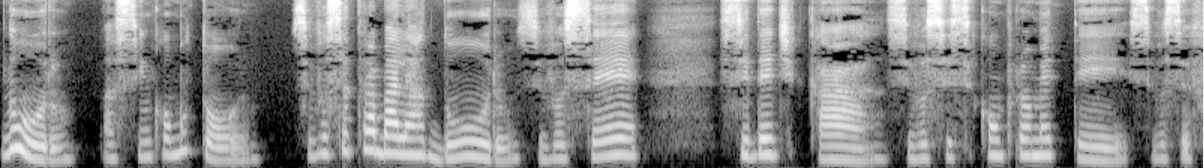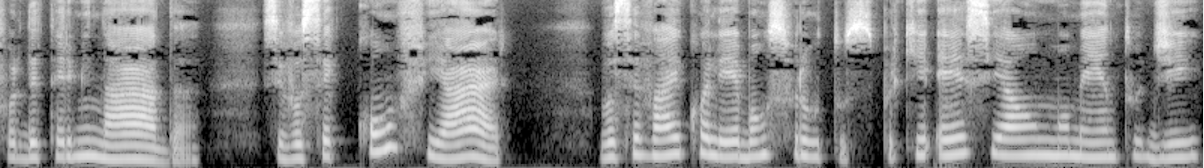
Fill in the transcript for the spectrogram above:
duro, assim como o touro. Se você trabalhar duro, se você se dedicar, se você se comprometer, se você for determinada, se você confiar, você vai colher bons frutos, porque esse é um momento de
